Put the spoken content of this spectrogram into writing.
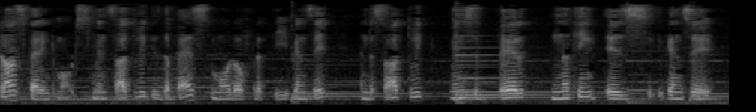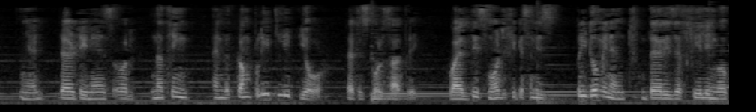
transparent modes means sattvic is the best mode of vritti you can say, and the sattvic means where nothing is you can say you know, dirtiness or nothing and the completely pure that is called sattvic. While this modification is predominant, there is a feeling of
